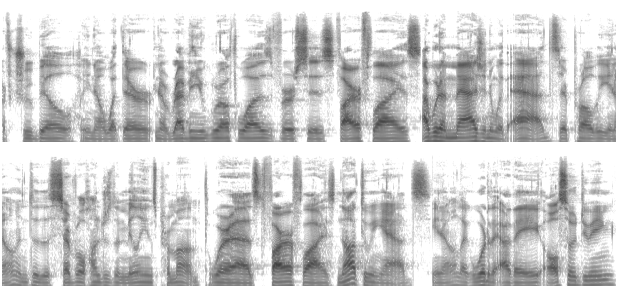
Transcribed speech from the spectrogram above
of Truebill, you know, what their you know revenue growth was versus Fireflies? I would imagine with ads, they're probably you know into the several hundreds of millions per month, whereas Fireflies not doing ads, you know, like what are they? Are they also doing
